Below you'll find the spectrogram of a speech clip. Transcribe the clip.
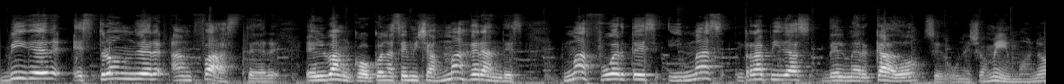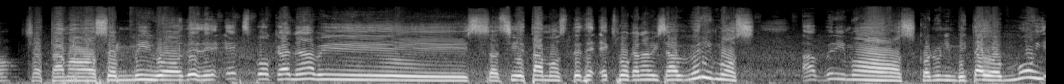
bigger, stronger and faster. El banco con las semillas más grandes, más fuertes y más rápidas del mercado, según ellos mismos, ¿no? Ya estamos en vivo desde Expo Cannabis. Así estamos desde Expo Cannabis. Abrimos, abrimos con un invitado muy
